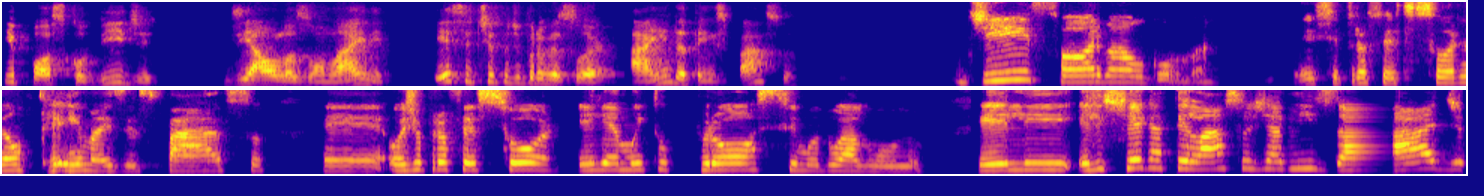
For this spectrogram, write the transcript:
e pós-Covid de aulas online? Esse tipo de professor ainda tem espaço? De forma alguma. Esse professor não tem mais espaço. É, hoje o professor ele é muito próximo do aluno ele, ele chega a ter laços de amizade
